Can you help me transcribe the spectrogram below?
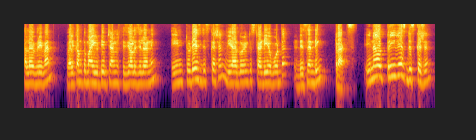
Hello everyone, welcome to my YouTube channel Physiology Learning. In today's discussion, we are going to study about the descending tracts. In our previous discussion,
